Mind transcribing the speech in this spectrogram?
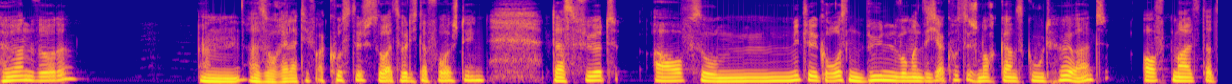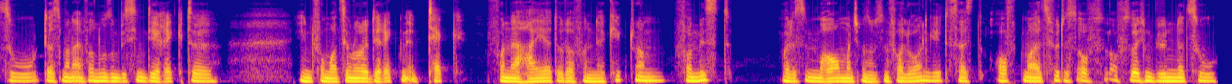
hören würde. Ähm, also relativ akustisch, so als würde ich davor stehen. Das führt auf so mittelgroßen Bühnen, wo man sich akustisch noch ganz gut hört, oftmals dazu, dass man einfach nur so ein bisschen direkte Information oder direkten Attack von der Hi-Hat oder von der Kickdrum vermisst, weil es im Raum manchmal so ein bisschen verloren geht. Das heißt, oftmals führt es auf, auf solchen Bühnen dazu,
